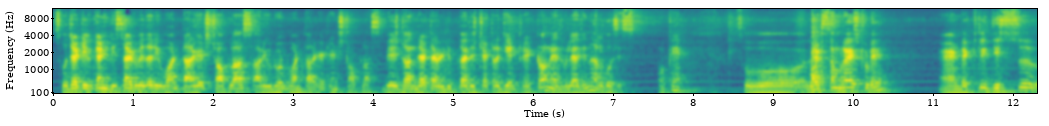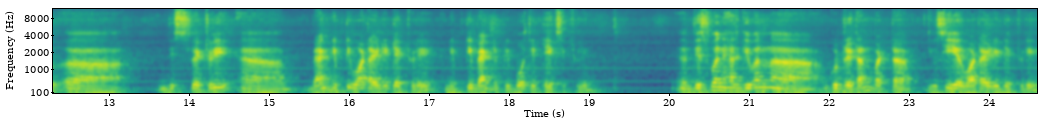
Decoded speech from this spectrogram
so that you can decide whether you want target stop loss or you don't want target and stop loss. Based on that, I will deploy the strategy in TradeTron as well as in Algosys. Okay. So let's summarize today, and actually this. This actually uh, bank nifty what i did actually nifty bank nifty both it takes actually. Uh, this one has given uh, good return but uh, you see here what i did actually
